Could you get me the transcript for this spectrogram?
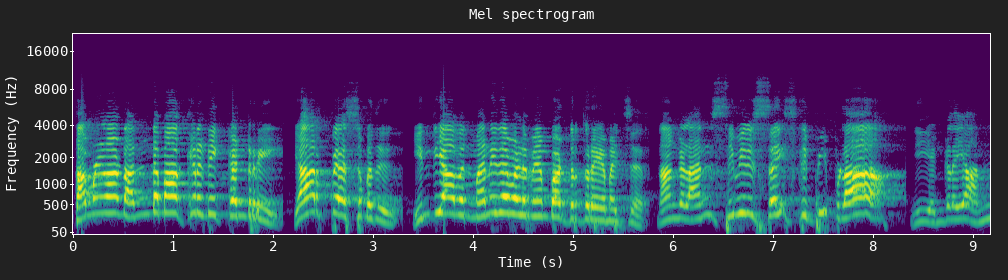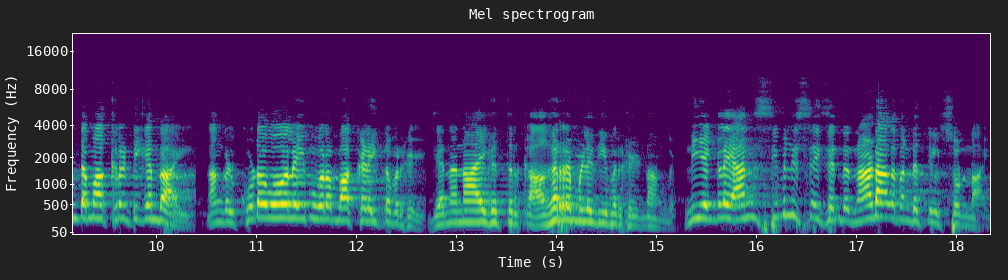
Tamilnadu undemocratic country யார் பேசுவது? இந்தியாவின் மனிதவள மேம்பாட்டுத்துறை அமைச்சர். நாங்கள் அன்சிவிலைசைஸ்டு பீப்புளா நீ எங்களையே அன்டெமோக்ராட்டிக் என்றாய் நாங்கள் குடவோலை மூலம் வாக்களித்தவர்கள். ஜனநாயகத்திற்கு அகரம் எழுதியவர்கள் நாங்கள். நீ எங்களை அன்சிவிலிசைஸ் என்று நாடாளுமன்றத்தில் சொன்னாய்.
